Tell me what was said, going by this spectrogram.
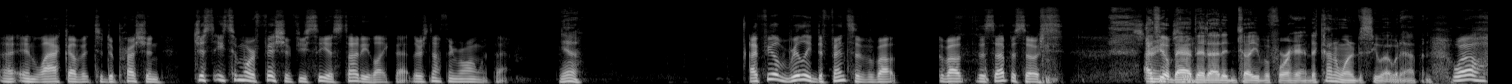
uh, and lack of it to depression, just eat some more fish. If you see a study like that, there's nothing wrong with that. Yeah. I feel really defensive about about this episode. I feel bad that I didn't tell you beforehand. I kind of wanted to see what would happen. Well,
